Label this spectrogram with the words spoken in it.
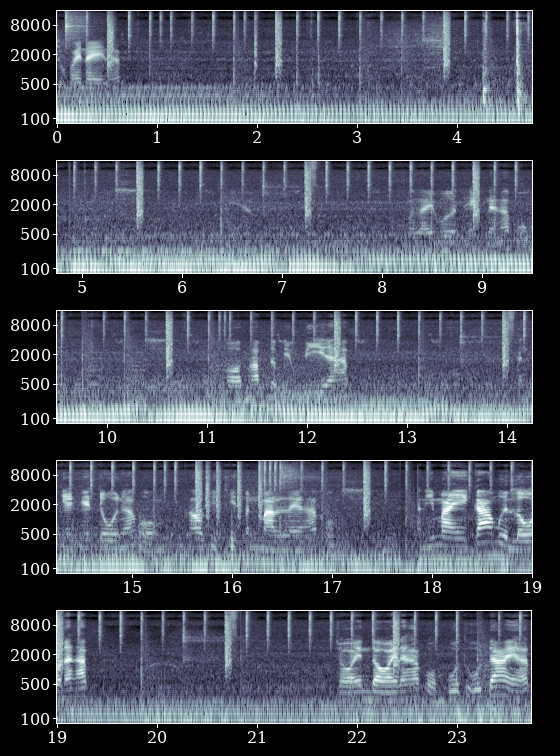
ดูภายในนะครับมาลายเวอร์เทคนะครับผม พอพับ WB นเกียร์เคนะครับผม เข้าชิดๆมันๆเลยครับผม อันนี้ไม่90,000โลนะครับ จอ Android นะครับผมบลูทูธได้ครับ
